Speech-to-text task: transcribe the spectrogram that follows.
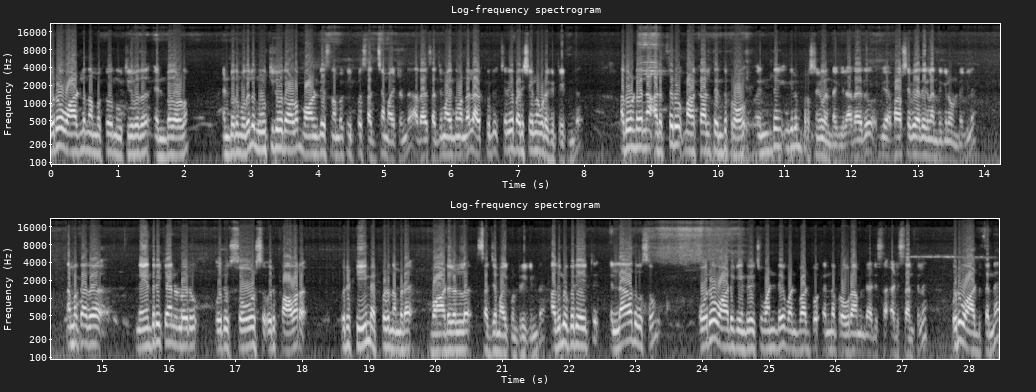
ഓരോ വാർഡിലും നമുക്ക് നൂറ്റി ഇരുപത് എൺപതോളം എൺപത് മുതൽ നൂറ്റി ഇരുപതോളം വോളണ്ടിയേഴ്സ് നമുക്ക് ഇപ്പോൾ സജ്ജമായിട്ടുണ്ട്. അതായത് സജ്ജമായെന്ന് പറഞ്ഞാൽ അവർക്കൊരു ചെറിയ പരിശീലനം കൂടെ കിട്ടിയിട്ടുണ്ട്. അതുകൊണ്ട് തന്നെ അടുത്തൊരു മഴക്കാലത്ത് എന്ത് പ്രോ എന്തെങ്കിലും പ്രശ്നങ്ങളുണ്ടെങ്കിൽ അതായത് വ്യ- പാർശ്വവ്യാധികൾ എന്തെങ്കിലും ഉണ്ടെങ്കിൽ നമുക്കത് നിയന്ത്രിക്കാനുള്ള ഒരു ഒരു സോഴ്സ് ഒരു പവർ ഒരു ടീം എപ്പോഴും നമ്മുടെ വാർഡുകളിൽ സജ്ജമായിക്കൊണ്ടിരിക്കുന്നുണ്ട്. അതിലുപരിയായിട്ട് എല്ലാ ദിവസവും ഓരോ വാർഡ് കേന്ദ്രീകരിച്ച് വൺ ഡേ വൺ വാർഡ് എന്ന പ്രോഗ്രാമിന്റെ അടിസ്ഥാ അടിസ്ഥാനത്തിൽ ഒരു വാർഡിൽ തന്നെ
